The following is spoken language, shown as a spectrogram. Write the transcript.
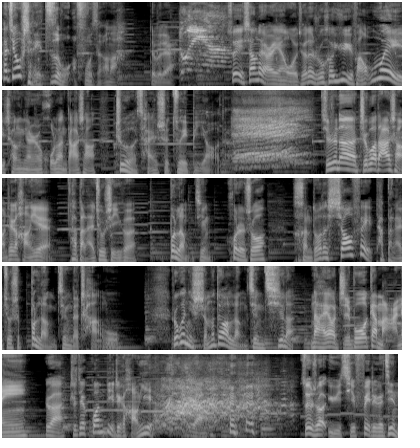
他就是得自我负责嘛。对不对？对呀。所以相对而言，我觉得如何预防未成年人胡乱打赏，这才是最必要的。其实呢，直播打赏这个行业，它本来就是一个不冷静，或者说很多的消费，它本来就是不冷静的产物。如果你什么都要冷静期了，那还要直播干嘛呢？是吧？直接关闭这个行业，是吧？所以说，与其费这个劲，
